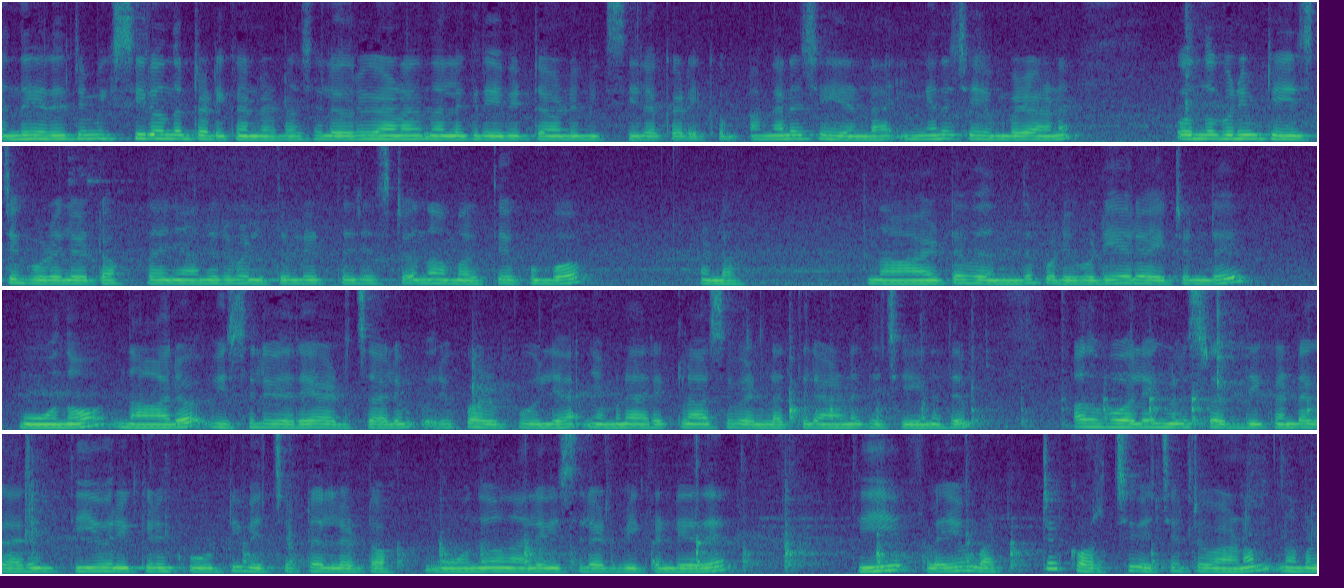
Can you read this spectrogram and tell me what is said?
എന്ന് കരുതിയിട്ട് മിക്സിയിൽ ഇട്ട് അടിക്കണ്ട കേട്ടോ. ചിലവർ കാണാൻ നല്ല ഗ്രേവി ഇട്ടാൻ വേണ്ടി മിക്സിയിലൊക്കെ അടിക്കും. അങ്ങനെ ചെയ്യണ്ട. ഇങ്ങനെ ചെയ്യുമ്പോഴാണ് ഒന്നുകൂടിയും ടേസ്റ്റ് കൂടുതൽ കേട്ടോ. അതായത് ഞാനൊരു വെളുത്തുള്ളി എടുത്ത് ജസ്റ്റ് ഒന്ന് അമർത്തി വെക്കുമ്പോൾ കണ്ടോ? നന്നായിട്ട് വെന്ത് പൊടി പൊടിയാലായിട്ടുണ്ട് മൂന്നോ നാലോ വിസിൽ വരെ അടിച്ചാലും ഒരു കുഴപ്പമില്ല. നമ്മൾ അര ഗ്ലാസ് വെള്ളത്തിലാണ് ഇത് ചെയ്യുന്നത്. അതുപോലെ നിങ്ങൾ ശ്രദ്ധിക്കേണ്ട കാര്യം തീ ഒരിക്കലും കൂട്ടി വെച്ചിട്ടല്ല കേട്ടോ. മൂന്നോ നാലോ വിസിൽ അടുപ്പിക്കേണ്ടത്. തീ ഫ്ലെയിം വറ്റ കുറച്ച് വെച്ചിട്ട് വേണം നമ്മൾ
